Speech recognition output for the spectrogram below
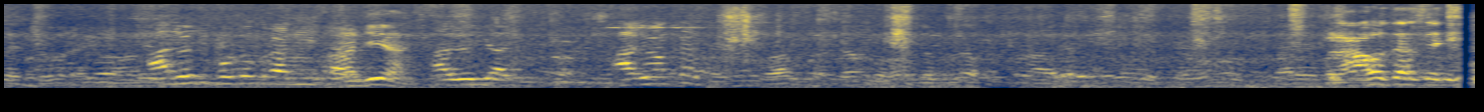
ਆਜੋ ਜੀ ਫੋਟੋ ਕਰਾ ਲਈਏ ਹਾਂਜੀ ਹਾਂ ਆਜੋ ਜੀ ਆਜੋ ਆਜੋ ਅੰਕਲ ਬਣਾਓ ਤਾਂ ਸਹੀ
